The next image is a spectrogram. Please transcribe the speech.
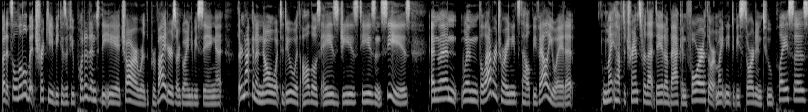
but it's a little bit tricky because if you put it into the EHR where the providers are going to be seeing it, they're not going to know what to do with all those A's, G's, T's, and C's. And then when the laboratory needs to help evaluate it, you might have to transfer that data back and forth, or it might need to be stored in two places.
